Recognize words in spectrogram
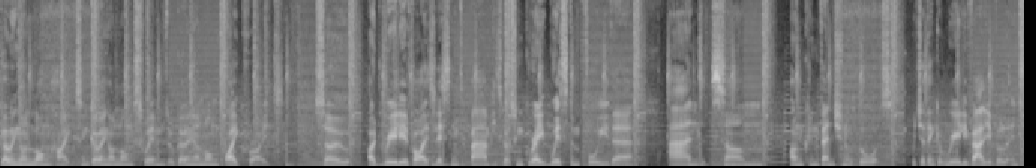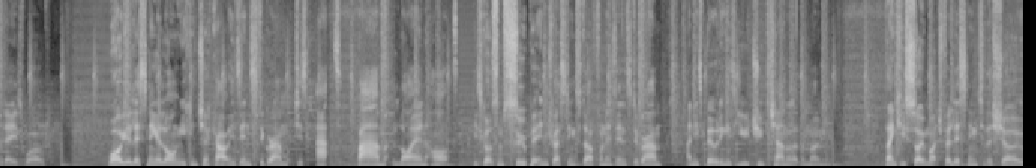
going on long hikes and going on long swims or going on long bike rides. So I'd really advise listening to Bam. He's got some great wisdom for you there and some unconventional thoughts, which I think are really valuable in today's world. While you're listening along, you can check out his Instagram, which is at Bam Lionheart. He's got some super interesting stuff on his Instagram, and he's building his YouTube channel at the moment. Thank you so much for listening to the show.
